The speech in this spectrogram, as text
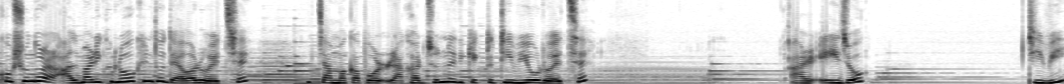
খুব সুন্দর আর আলমারিগুলোও কিন্তু দেওয়া রয়েছে। জামা কাপড় রাখার জন্য এদিকে একটা টিভিও রয়েছে। আর এই যে টিভি,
